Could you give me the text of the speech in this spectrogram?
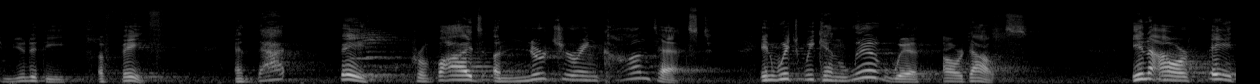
community of faith. And that faith provides a nurturing context in which we can live with our doubts. In our faith,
